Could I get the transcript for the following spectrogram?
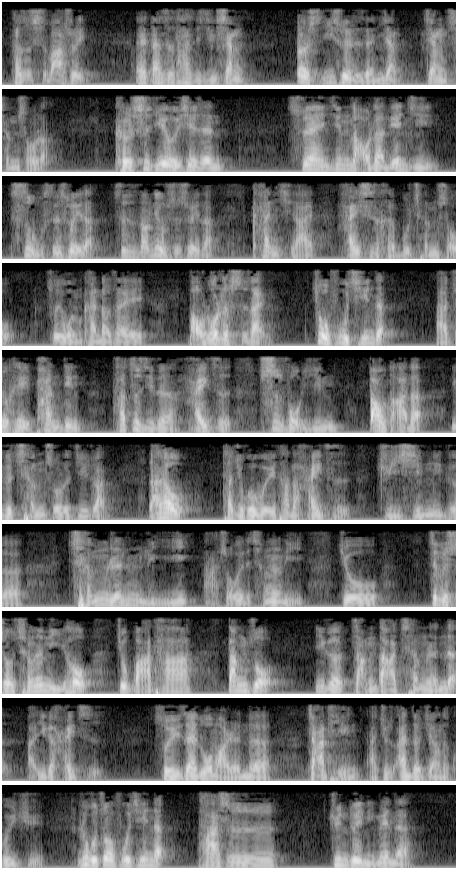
他是十八岁，哎，但是他已经像二十一岁的人一样这样成熟了。可是也有一些人虽然已经老了，年纪四五十岁了，甚至到六十岁了，看起来还是很不成熟。所以我们看到在。保罗的时代，做父亲的啊，就可以判定他自己的孩子是否已经到达了一个成熟的阶段，然后他就会为他的孩子举行一个成人礼啊，所谓的成人礼，就这个时候成人礼以后，就把他当做一个长大成人的啊一个孩子。所以在罗马人的家庭啊，就是按照这样的规矩。如果做父亲的，他是军队里面的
